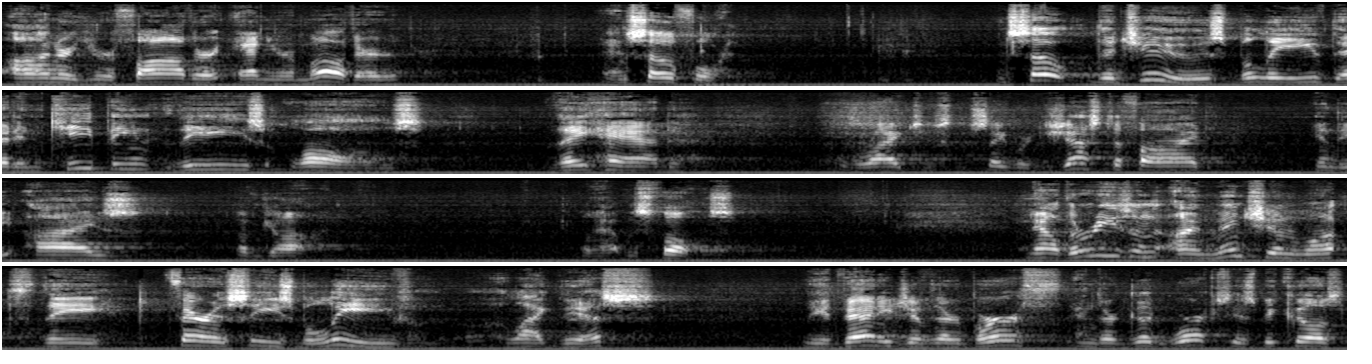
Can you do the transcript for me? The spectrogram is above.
honor your father and your mother, and so forth. And so the Jews believed that in keeping these laws, they had righteousness. They were justified in the eyes of God. Well, that was false. Now, the reason I mention what the Pharisees believe like this, the advantage of their birth and their good works is because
